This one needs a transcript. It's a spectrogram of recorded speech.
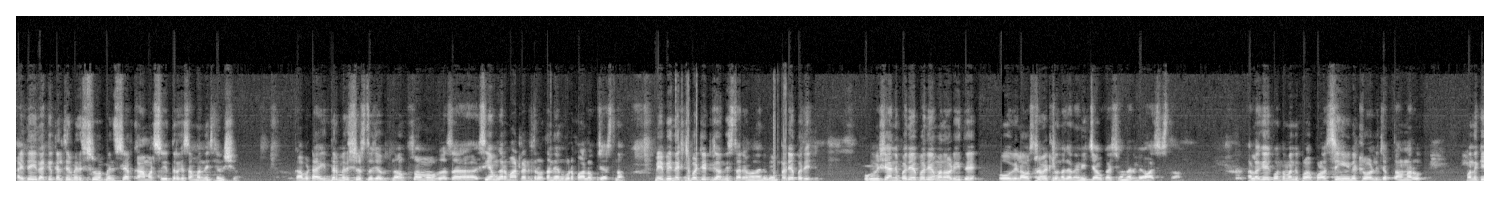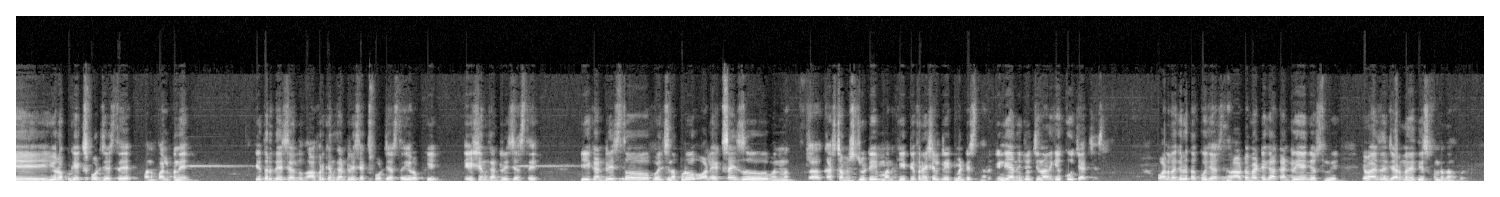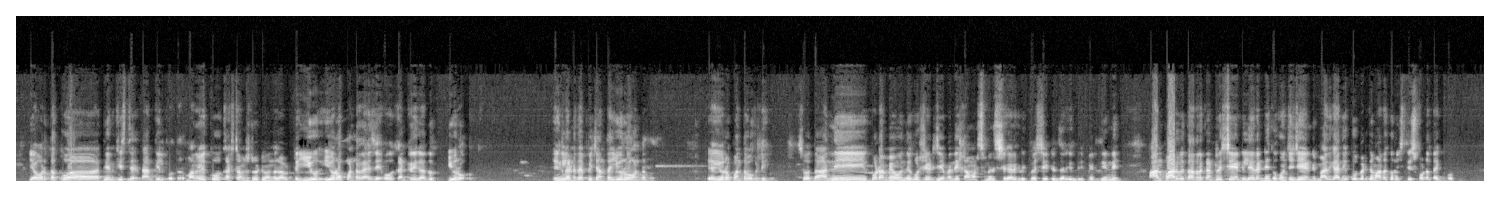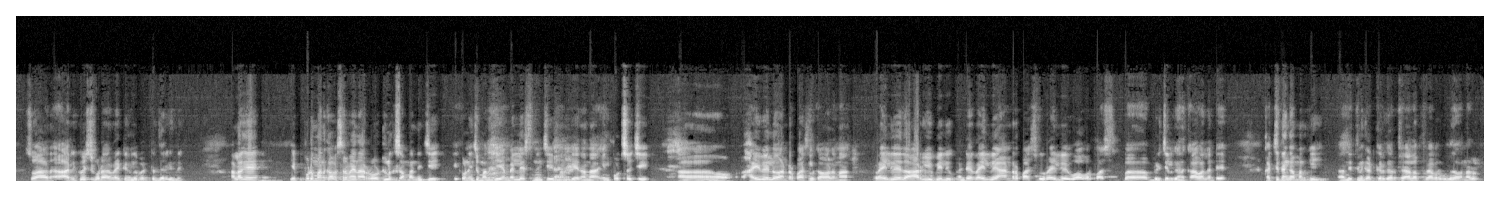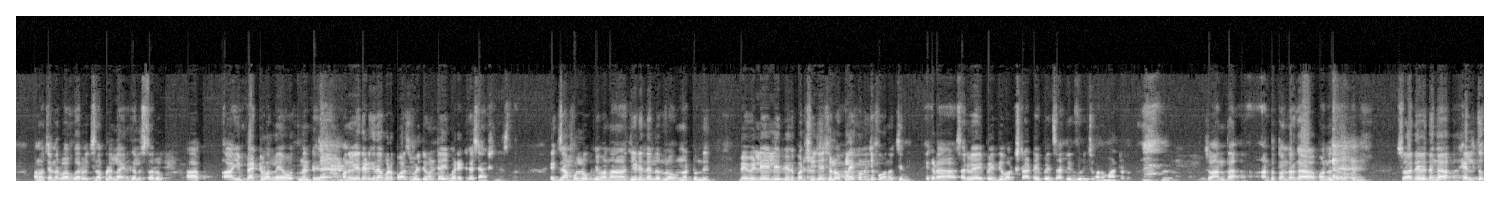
అయితే ఇది agriculture minister ministry of commerce ఇద్దరికి సంబంధించిన విషయం. కాబట్టి ఆ ఇద్దరు మినిస్టర్స్తో చెబుతున్నాం సో సీఎం గారు మాట్లాడిన తర్వాత నేను కూడా ఫాలో అప్ చేస్తున్నాం. మేబీ నెక్స్ట్ బడ్జెట్గా అందిస్తారేమో అని మేము పదే పదే ఒక విషయాన్ని పదే పదే మనం అడిగితే ఓ వీళ్ళ అవసరం ఎట్లుందో కదా అని ఇచ్చే అవకాశం ఉందని మేము ఆశిస్తాం. అలాగే కొంతమంది ప్రాసెసింగ్ యూనిట్ల వాళ్ళు చెప్తా ఉన్నారు. మనకి యూరోప్కి ఎక్స్పోర్ట్ చేస్తే మన పల్ప్ని ఇతర దేశాలు ఆఫ్రికన్ కంట్రీస్ ఎక్స్పోర్ట్ చేస్తాయి యూరోప్కి ఏషియన్ కంట్రీస్ చేస్తాయి. ఈ కంట్రీస్తో పోల్చినప్పుడు వాళ్ళ ఎక్సైజ్ మన కస్టమ్స్ డ్యూటీ మనకి డిఫరెన్షియల్ ట్రీట్మెంట్ ఇస్తున్నారు. ఇండియా నుంచి వచ్చిన దానికి ఎక్కువ ఛార్జ్ చేస్తున్నారు. వాళ్ళ దగ్గర తక్కువ చేస్తున్నారు. ఆటోమేటిక్గా ఆ కంట్రీ ఏం చేస్తుంది? ఇమాజిన్ జర్మనీ తీసుకుంటుంది అనుకోండి. ఎవరు తక్కువ దీనికి ఇస్తే దానికి వెళ్ళిపోతారు. మనం ఎక్కువ కస్టమ్స్ డ్యూటీ ఉంది కాబట్టి యూ యూరోప్ అంటారు యాజ్ ఏ ఒక కంట్రీ కాదు యూరోప్. ఇంగ్లాండ్ తప్పించి అంతా యూరో ఉంటుంది యూరోప్ అంతా ఒకటి. సో దాన్ని కూడా మేము నెగోషియేట్ చేయమని కామర్స్ మినిస్టర్ గారికి రిక్వెస్ట్ చేయడం జరిగింది. మీరు దీన్ని on par with other countries చేయండి లేదంటే ఇంకా కొంచెం చేయండి. మాది కానీ ఎక్కువ పెడితే మా దగ్గర నుంచి తీసుకోవడం తగ్గిపోతుంది. సో ఆ రిక్వెస్ట్ కూడా రైటింగ్లో పెట్టడం జరిగింది. అలాగే ఎప్పుడు మనకు అవసరమైన రోడ్లకు సంబంధించి ఇక్కడ నుంచి మనకి ఎమ్మెల్యేస్ నుంచి మనకి ఏదైనా ఇన్పుట్స్ వచ్చి హైవేలు హైవేలో అండర్ పాస్లు కావాలన్నా రైల్వేలో ఆర్యూబీలు అంటే రైల్వే అండర్ పాస్లు రైల్వే ఓవర్ పాస్ బ్రిడ్జిలు కానీ కావాలంటే ఖచ్చితంగా మనకి నితిన్ గడ్కరీ గారు చాలా ఫేవరబుల్గా ఉన్నారు. మనం చంద్రబాబు గారు వచ్చినప్పుడల్లా ఆయన కలుస్తారు. ఆ ఆ ఇంపాక్ట్ వల్ల ఏమవుతుందంటే మనం ఏది అడిగినా కూడా పాసిబిలిటీ ఉంటే ఇమీడియట్గా శాంక్షన్ చేస్తారు. ఎగ్జాంపుల్ ఒకటి మన జీడి నెల్లూరులో ఉన్నట్టుంది. మేము వెళ్ళి వెళ్ళి నేను పరిశీలి చేసే లోపలే ఇక్కడ నుంచి ఫోన్ వచ్చింది. ఇక్కడ సర్వే అయిపోయింది వర్క్ స్టార్ట్ అయిపోయింది సార్ దీని గురించి మనం మాట్లాడు సో అంత అంత తొందరగా పనులు జరుగుతుంది సో అదేవిధంగా హెల్త్.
